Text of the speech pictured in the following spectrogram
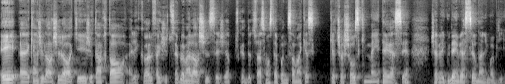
Et euh, quand j'ai lâché le hockey, j'étais en retard à l'école. Fait que j'ai tout simplement lâché le cégep parce que de toute façon, c'était pas nécessairement quelque chose qui m'intéressait. J'avais le goût d'investir dans l'immobilier.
